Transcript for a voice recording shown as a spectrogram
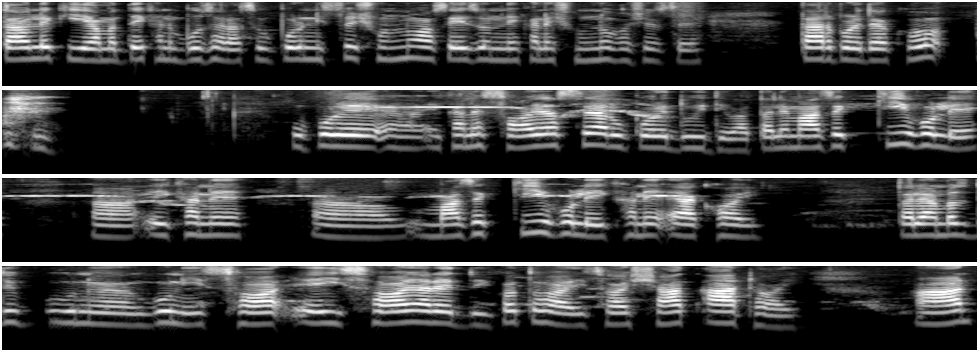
তাহলে কি আমাদের এখানে বোঝার আছে? উপরে নিশ্চয়ই শূন্য আছে এই জন্য এখানে শূন্য বসেছে। তারপরে দেখো উপরে এখানে ছয় আছে আর উপরে দুই দেওয়া। তাহলে মাঝে কি হলে এখানে মাঝে কি হলে এখানে এক হয়? তাহলে আমরা যদি গুণ- ছয় এই ছয় আর এই দুই কত হয়? ছয় সাত আট হয়। আট,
